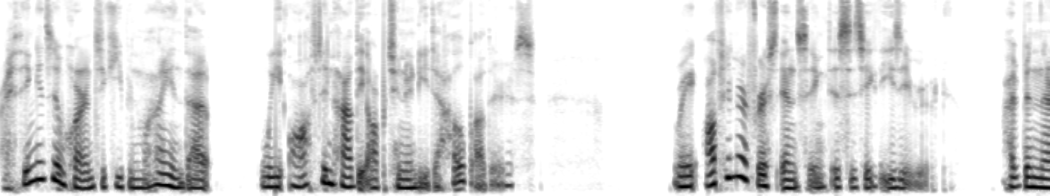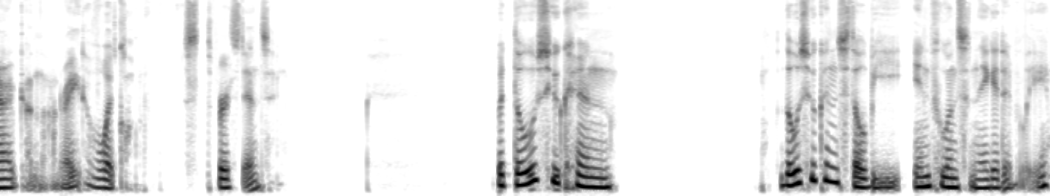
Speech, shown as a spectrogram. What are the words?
I think it's important to keep in mind that we often have the opportunity to help others. Right? Often our first instinct is to take the easy route. I've been there, I've done that, right? Avoid conflict. First instinct. But those who can those who can still be influenced negatively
